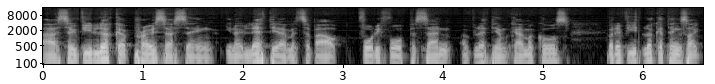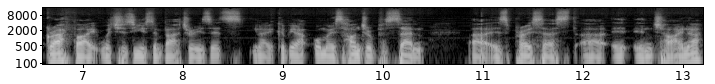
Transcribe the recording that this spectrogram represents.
Uh, so if you look at processing, you know, lithium, it's about 44% of lithium chemicals. But if you look at things like graphite, which is used in batteries, it's, you know, it could be almost 100% uh, is processed uh, in China.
